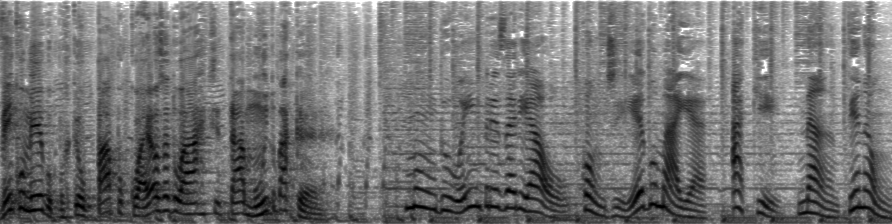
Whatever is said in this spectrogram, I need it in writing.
Vem comigo, porque o papo com a Elza Duarte tá muito bacana. Mundo Empresarial, com Diego Maia, aqui na Antena 1.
